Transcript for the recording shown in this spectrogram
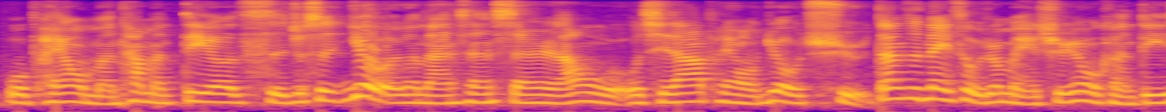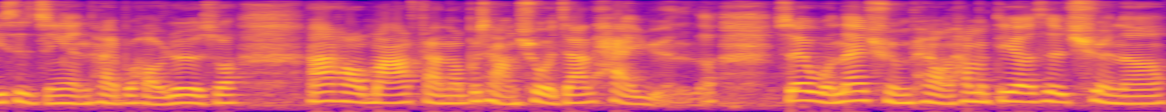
我朋友们他们第二次就是又有一个男生生日，然后我我其他朋友又去，但是那次我就没去，因为我可能第一次经验太不好，我就是说啊好麻烦哦。不想去，我家太远了，所以我那群朋友他们第二次去呢，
